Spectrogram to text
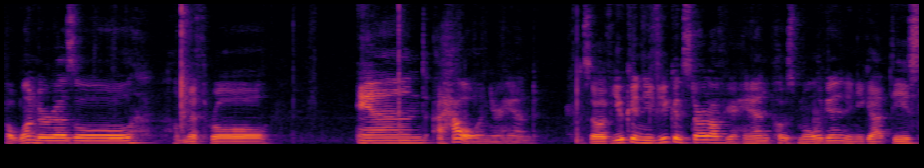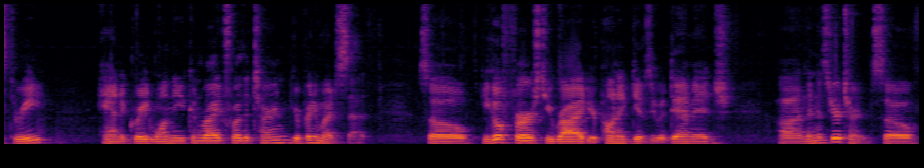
a Wonder Ezel, a Mithril, and a Howl in your hand. So if you can if you can start off your hand post mulligan and you got these three and a grade one that you can ride for the turn, you're pretty much set. So you go first, you ride, your opponent gives you a damage, uh, and then it's your turn. So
